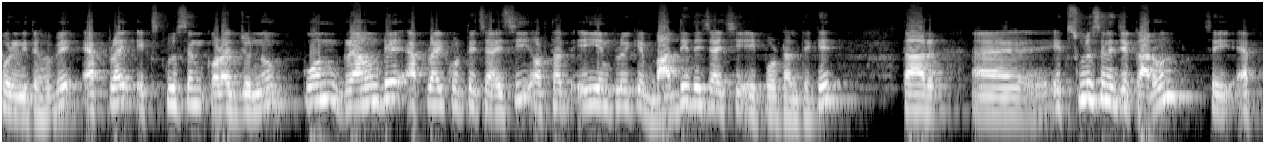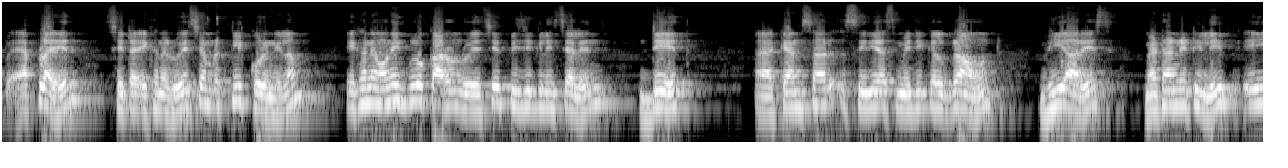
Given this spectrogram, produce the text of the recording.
করে নিতে হবে। অ্যাপ্লাই এক্সক্লুশন করার জন্য কোন গ্রাউন্ডে অ্যাপ্লাই করতে চাইছি, অর্থাৎ এই এমপ্লয়িকে বাদ দিতে চাইছি এই পোর্টাল থেকে, তার এক্সক্লুশনের যে কারণ, সেই অ্যাপ্লাইয়ের সেটা এখানে রয়েছে, আমরা ক্লিক করে নিলাম। এখানে অনেকগুলো কারণ রয়েছে physically challenge death cancer serious medical ground VRS maternity leave এই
